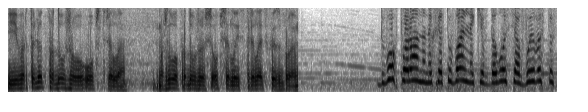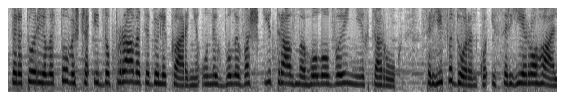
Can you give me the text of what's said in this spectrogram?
І вертольот продовжував обстріли. Можливо, продовжував обстріли із стрілецької зброї. Двох поранених рятувальників вдалося вивезти з території литовища і доправити до лікарні. У них були важкі травми голови, ніг та рук. Сергій Федоренко і Сергій Рогаль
